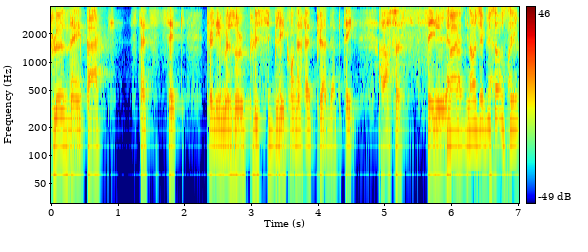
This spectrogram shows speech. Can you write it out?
plus d'impact statistique que les mesures plus ciblées qu'on aurait pu adopter. Alors ça, c'est la... non, j'ai vu ça aussi.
